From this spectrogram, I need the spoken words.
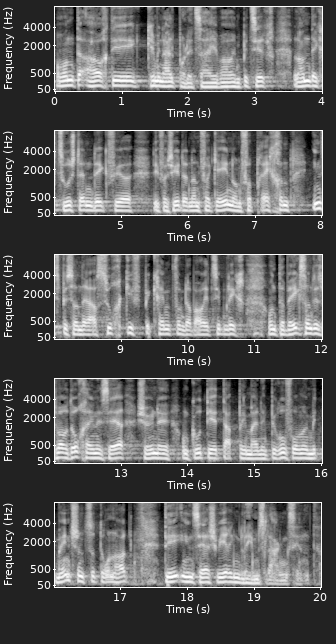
und auch die Kriminalpolizei. Ich war im Bezirk Landeck zuständig für die verschiedenen Vergehen und Verbrechen, insbesondere auch Suchtgiftbekämpfung. Da war ich ziemlich unterwegs und es war doch eine sehr schöne und gute Etappe in meinem Beruf, wo man mit Menschen zu tun hat, die in sehr schwierigen Lebenslagen sind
